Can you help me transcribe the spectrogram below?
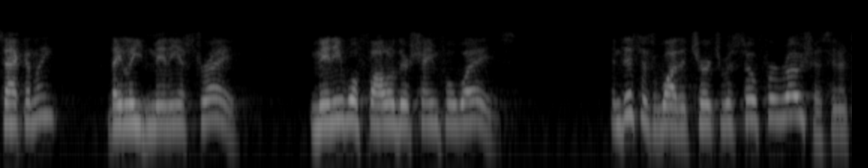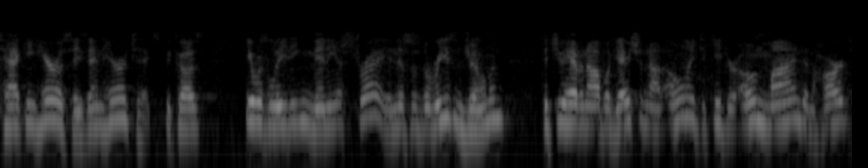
Secondly, they lead many astray. Many will follow their shameful ways. And this is why the church was so ferocious in attacking heresies and heretics, because it was leading many astray. And this is the reason, gentlemen, that you have an obligation not only to keep your own mind and heart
